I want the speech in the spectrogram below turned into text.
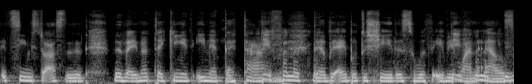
it seems to us that, that they're not taking it in at that time. Definitely. They'll be able to share this with everyone Definitely. else.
